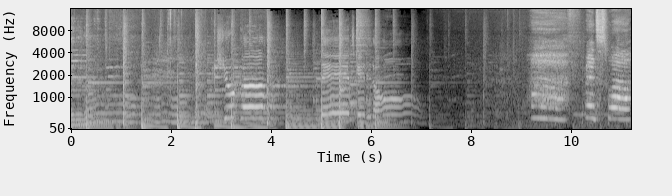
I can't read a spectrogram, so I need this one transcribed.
Get it on. Sugar, let's get it on. François.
